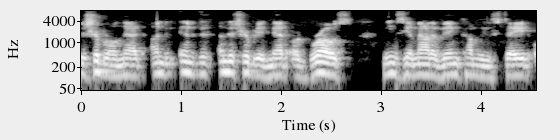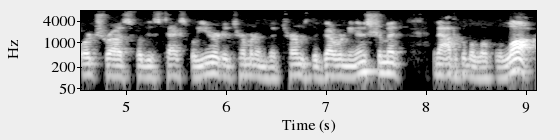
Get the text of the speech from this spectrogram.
distributable net, undistributed net, or gross means the amount of income of the estate or trust for this taxable year determined under the terms of the governing instrument and applicable local law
